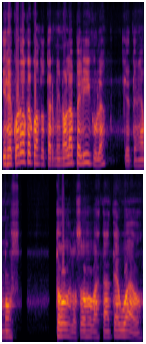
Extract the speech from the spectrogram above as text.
Y recuerdo que cuando terminó la película, que teníamos todos los ojos bastante aguados,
